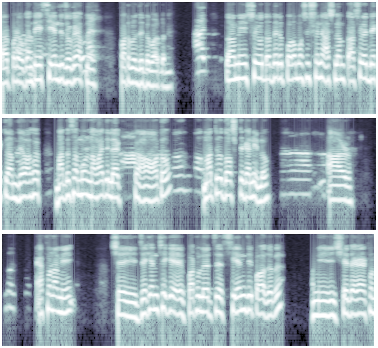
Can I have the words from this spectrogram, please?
তারপরে ওখান থেকে সিএনজি যোগে আপনি পাটুলে যেতে পারবেন। তো আমি সেও তাদের পরামর্শ শুনে আসলাম, আসলে দেখলাম যে আমাকে মাদ্রাসা মোড় নামাই দিল এক অটো, মাত্র দশ টাকা নিল। আর এখন আমি সেই যেখান থেকে পাটুলের যে সিএনজি পাওয়া যাবে, আমি সে জায়গায় এখন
